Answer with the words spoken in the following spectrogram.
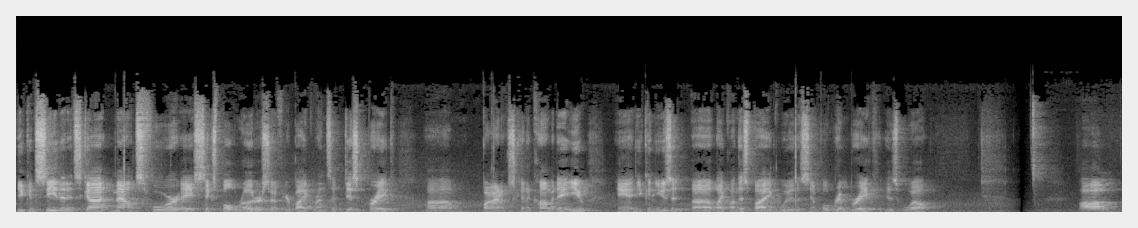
You can see that it's got mounts for a 6 bolt rotor, so if your bike runs a disc brake, um, Bionx can accommodate you and you can use it uh, like on this bike with a simple rim brake as well. Um,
